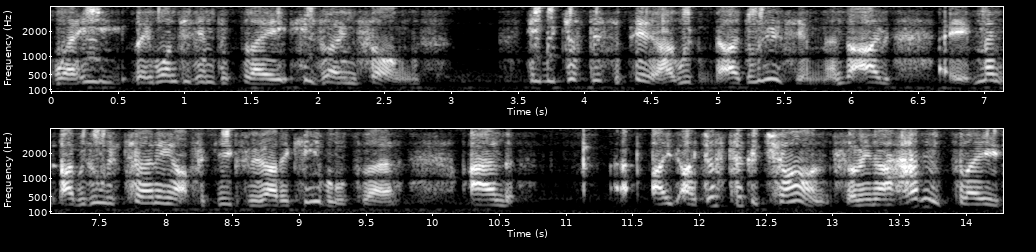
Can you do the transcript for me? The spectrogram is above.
where he they wanted him to play his own songs, he would just disappear. I would I'd lose him, and I it meant I was always turning up for gigs without a keyboard player, and I, I just took a chance. I mean, I hadn't played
